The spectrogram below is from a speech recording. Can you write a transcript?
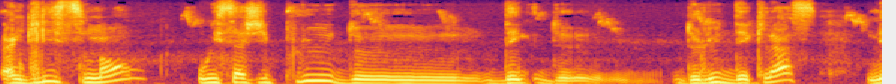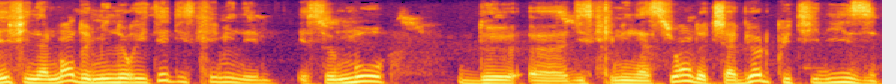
un glissement où il s'agit plus de, de, de, lutte des classes, mais finalement de minorités discriminées. Et ce mot de euh, discrimination, de chabiol, qu'utilise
